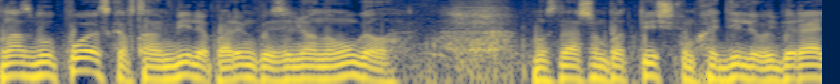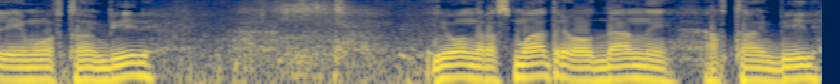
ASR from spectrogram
У нас был поиск автомобиля по рынку «Зеленый угол». Мы с нашим подписчиком ходили, выбирали ему автомобиль. И он рассматривал данный автомобиль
